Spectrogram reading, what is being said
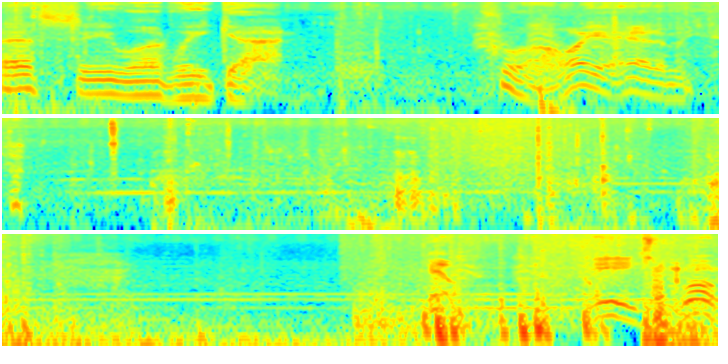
Let's see what we got. Whew, way ahead of me. Easy. Whoa.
